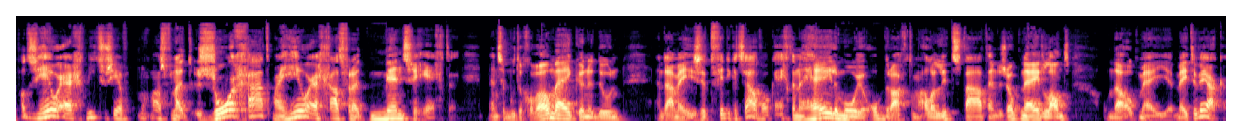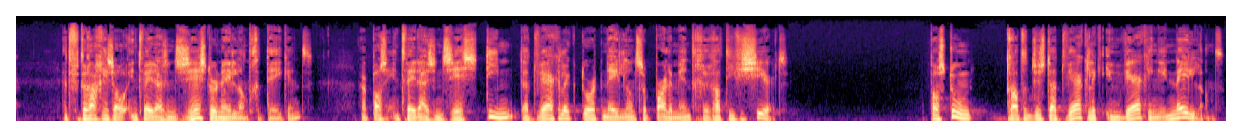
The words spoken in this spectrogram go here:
wat dus heel erg niet zozeer nogmaals vanuit zorg gaat, maar heel erg gaat vanuit mensenrechten. Mensen moeten gewoon mee kunnen doen. En daarmee is het, vind ik het zelf ook echt een hele mooie opdracht om alle lidstaten en dus ook Nederland, om daar ook mee, eh, mee te werken. Het verdrag is al in 2006 door Nederland getekend, maar pas in 2016 daadwerkelijk door het Nederlandse parlement geratificeerd. Pas toen trad het dus daadwerkelijk in werking in Nederland.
